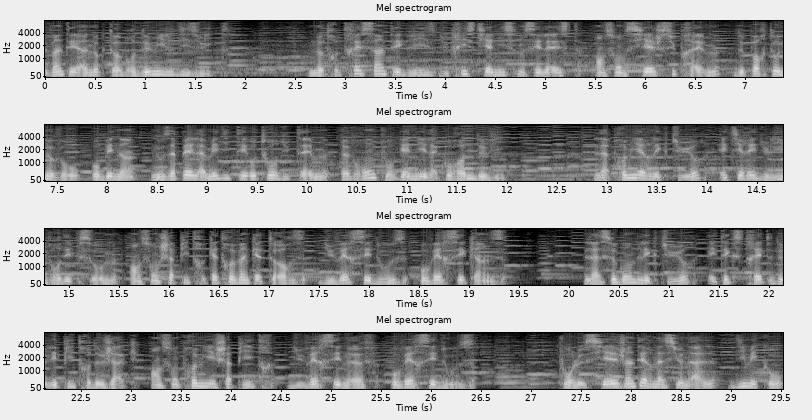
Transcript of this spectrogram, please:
21 octobre 2018. Notre très sainte Église du christianisme céleste, en son siège suprême, de Porto Novo, au Bénin, nous appelle à méditer autour du thème, œuvrons pour gagner la couronne de vie. La première lecture, est tirée du livre des psaumes, en son chapitre 94, du verset 12, au verset 15. La seconde lecture, est extraite de l'épître de Jacques, en son premier chapitre, du verset 9, au verset 12. Pour le siège international, d'Imeko,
